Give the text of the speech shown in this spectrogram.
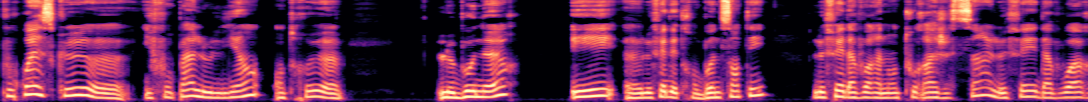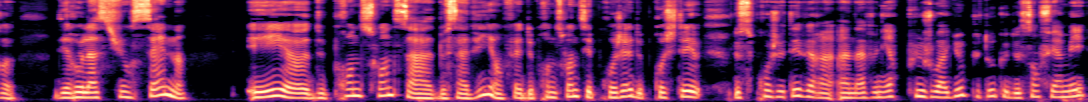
Pourquoi est-ce que euh, ils font pas le lien entre euh, le bonheur et euh, le fait d'être en bonne santé, le fait d'avoir un entourage sain, le fait d'avoir des relations saines et de prendre soin de sa de sa vie en fait, de prendre soin de ses projets, de projeter de se projeter vers un, un avenir plus joyeux plutôt que de s'enfermer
